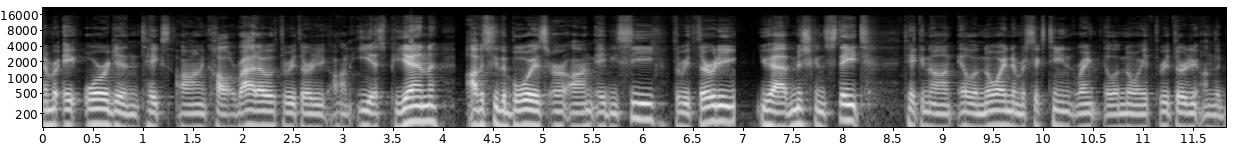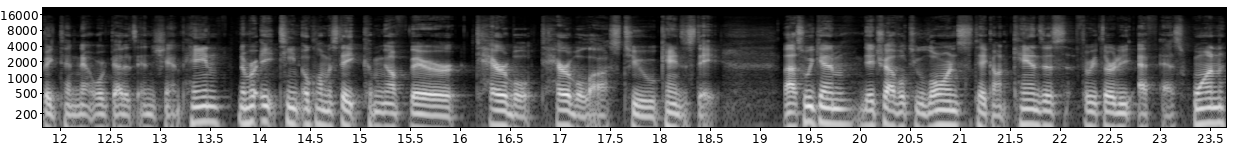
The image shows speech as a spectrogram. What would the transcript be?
Number eight, Oregon takes on Colorado. 3:30 on ESPN. Obviously, the boys are on ABC. 3:30. You have Michigan State taking on Illinois, number 16 ranked Illinois, 3:30 on the Big Ten Network. That is in Champaign. Number 18 Oklahoma State coming off their terrible, terrible loss to Kansas State. Last weekend they traveled to Lawrence to take on Kansas, 3:30 FS1.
